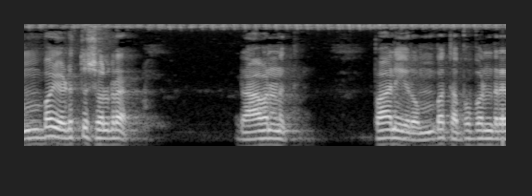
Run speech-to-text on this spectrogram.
ரொம்ப எடுத்து சொல்கிறார் ராவணனுக்கு பா நீ ரொம்ப தப்பு பண்ணுற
